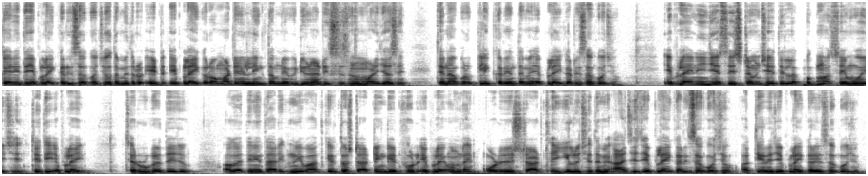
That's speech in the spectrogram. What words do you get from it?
કઈ રીતે એપ્લાય કરી શકો છો તો મિત્રો એપ્લાય કરવા માટેની લિંક તમને વિડીયોના ડિસ્ક્રિપ્શનમાં મળી જશે. તેના પર ક્લિક કરીને તમે એપ્લાય કરી શકો છો. એપ્લાયની જે સિસ્ટમ છે તે લગભગમાં સેમ હોય છે. તેથી એપ્લાય જરૂર કરી દેજો. અગત્યની તારીખની વાત કરીએ તો starting date for apply online already start થઈ ગયેલું છે. તમે આજે જ એપ્લાય કરી શકો છો. અત્યારે જ એપ્લાય કરી શકો છો.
